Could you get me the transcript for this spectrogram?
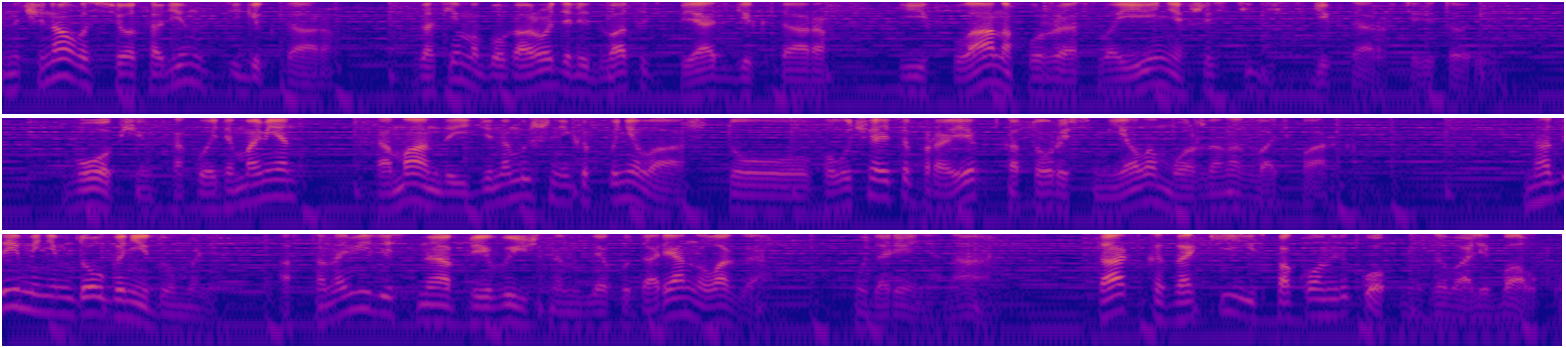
Начиналось все с 11 гектаров, затем облагородили 25 гектаров, и в планах уже освоение 60 гектаров территории. В общем, в какой-то момент команда единомышленников поняла, что получается проект, который смело можно назвать парком. Над именем долго не думали, остановились на привычном для хуторян лага, ударение на «а». Так казаки испокон веков называли балку.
